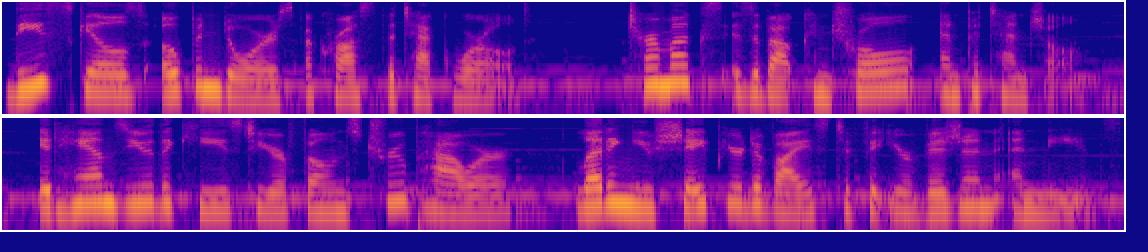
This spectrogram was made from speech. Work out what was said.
these skills open doors across the tech world. Termux is about control and potential. It hands you the keys to your phone's true power, letting you shape your device to fit your vision and needs.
